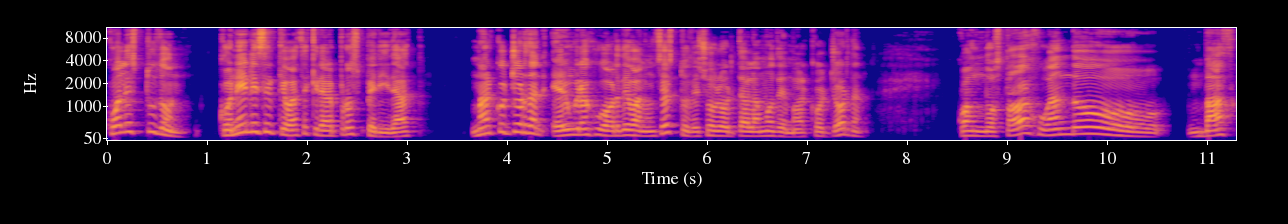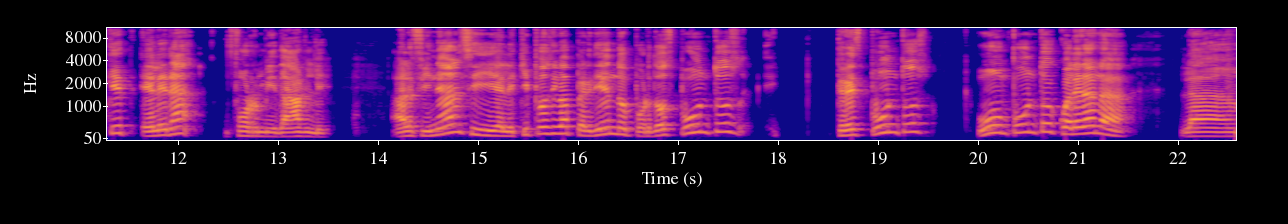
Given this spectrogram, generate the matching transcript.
¿Cuál es tu don? Con él es el que vas a crear prosperidad. Marco Jordan era un gran jugador de baloncesto. De hecho, ahorita hablamos de Marco Jordan. Cuando estaba jugando básquet, él era formidable. Al final, si el equipo se iba perdiendo por dos puntos, tres puntos, un punto, ¿cuál era la, la,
